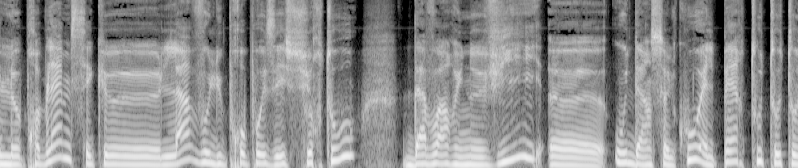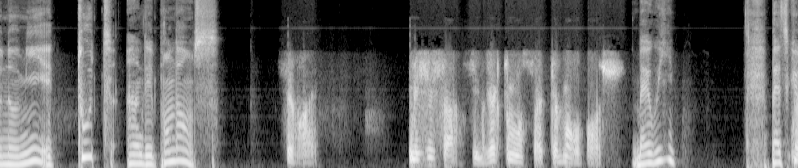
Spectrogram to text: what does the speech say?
Le problème, c'est que là, vous lui proposez surtout d'avoir une vie euh, où d'un seul coup, elle perd toute autonomie et toute indépendance. C'est vrai. Mais c'est ça, c'est exactement ça qu'elle me reproche. Ben oui. Parce que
